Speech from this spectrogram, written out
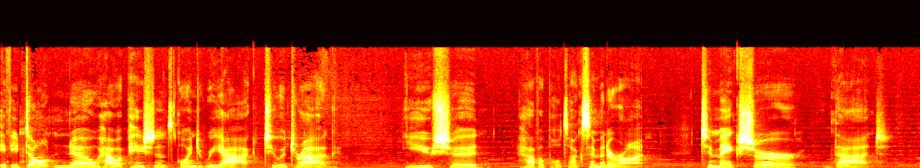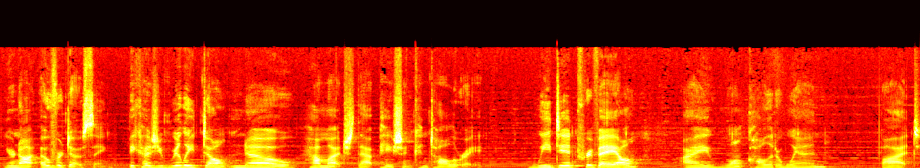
If you don't know how a patient's going to react to a drug, you should have a pulse oximeter on to make sure that you're not overdosing because you really don't know how much that patient can tolerate. We did prevail. I won't call it a win, but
